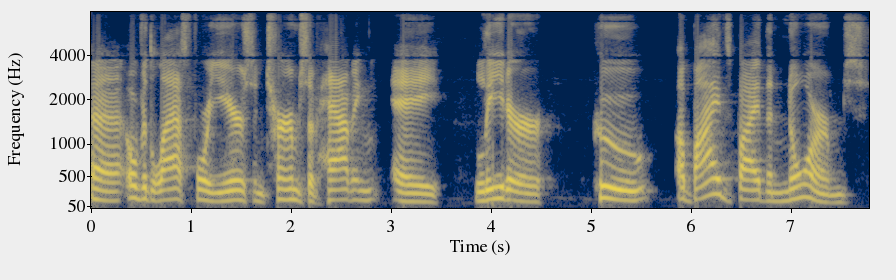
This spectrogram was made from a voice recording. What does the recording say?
uh, over the last four years in terms of having a leader who abides by the norms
